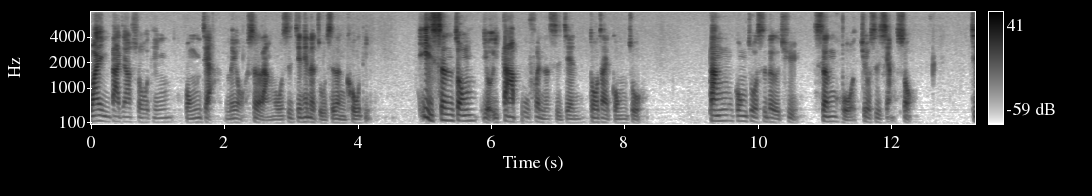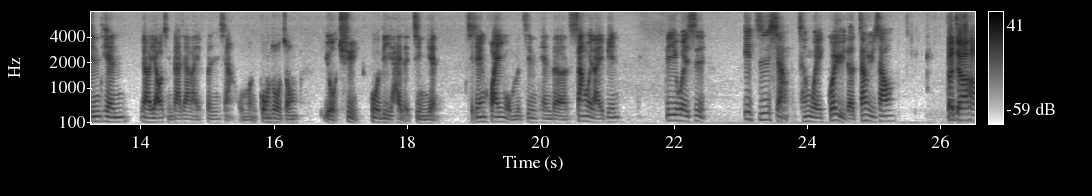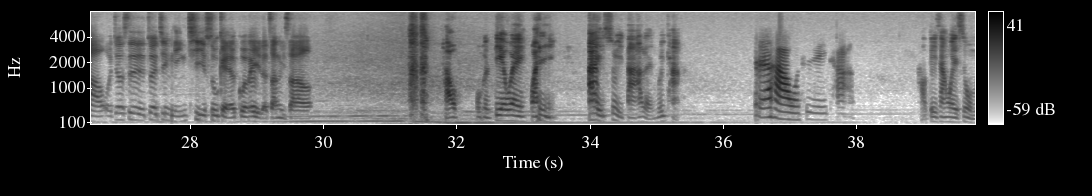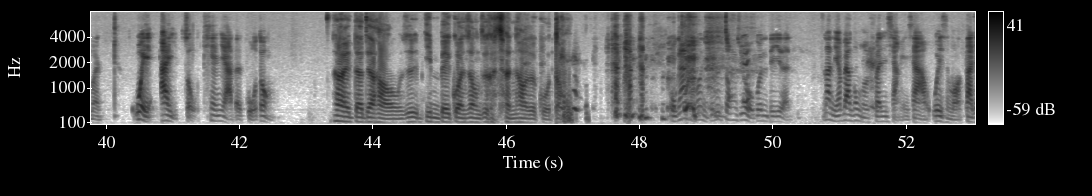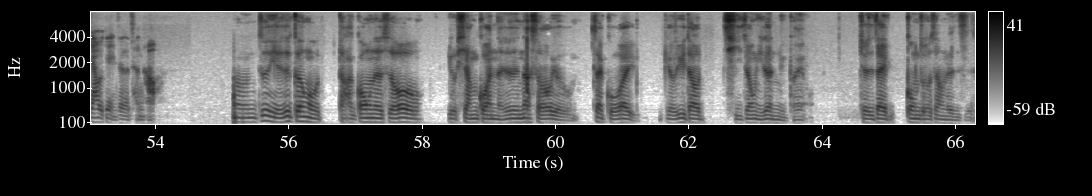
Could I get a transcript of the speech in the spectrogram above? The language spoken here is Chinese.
欢迎大家收听《逢甲没有色狼》，我是今天的主持人 Cody。一生中有一大部分的时间都在工作，当工作是乐趣，生活就是享受。今天要邀请大家来分享我们工作中有趣或厉害的经验。先欢迎我们今天的三位来宾，第一位是一直想成为鲑鱼的章鱼烧。大家好，我就是最近名气输给了鲑鱼的章鱼烧。好，我们第二位欢迎爱睡达人 Rita。大家好，我是 Rita。好，第三位是我们为爱走天涯的果冻。嗨，大家好，我是硬被冠上这个称号的果冻。我刚才说你不是中居火棍第一人，那你要不要跟我们分享一下，为什么大家会给你这个称号？嗯，这也是跟我打工的时候有相关的，就是那时候有在国外有遇到其中一任女朋友，就是在工作上认识，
